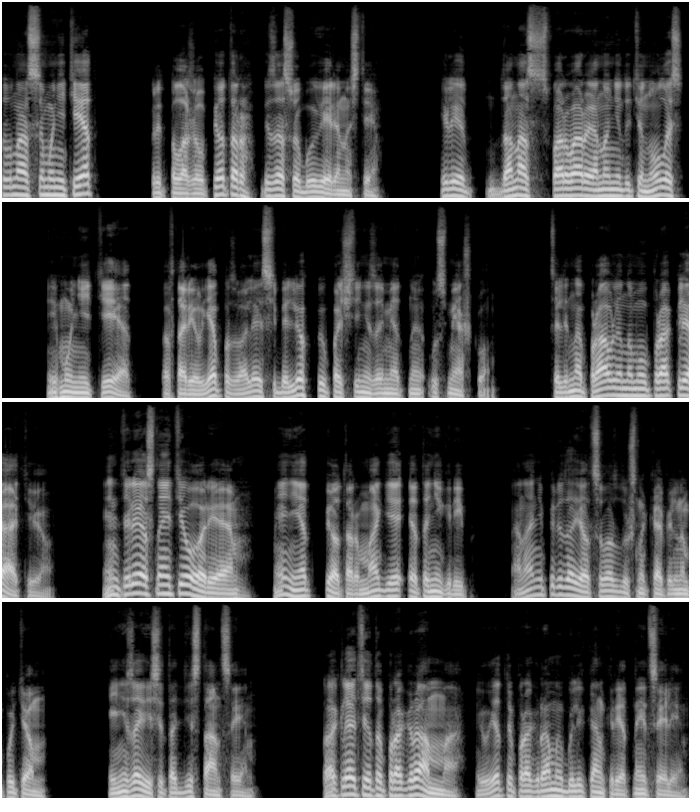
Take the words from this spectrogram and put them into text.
у нас иммунитет?» — предположил Петр без особой уверенности. «Или до нас с Варварой оно не дотянулось?» «Иммунитет», — повторил я, позволяя себе легкую, почти незаметную усмешку. «Целенаправленному проклятию. Интересная теория. И нет, Петр, магия — это не грипп. Она не передается воздушно-капельным путем и не зависит от дистанции. Проклятие — это программа, и у этой программы были конкретные цели.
